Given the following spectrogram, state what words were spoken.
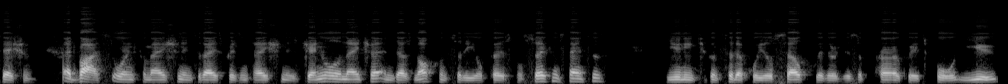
session. Advice or information in today's presentation is general in nature and does not consider your personal circumstances. You need to consider for yourself whether it is appropriate for you.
